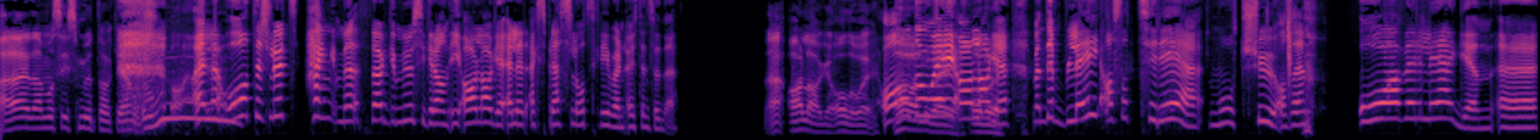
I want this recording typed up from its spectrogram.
Nei, jeg må si smooth talk igjen. Eller, og til slutt, heng med thug-musikerne i A-laget eller ekspresslåtskriveren Øystein Sunde. A-laget all the way. All, the way, all the way. A-laget. Men det ble altså tre mot sju. Altså en overlegen eh,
